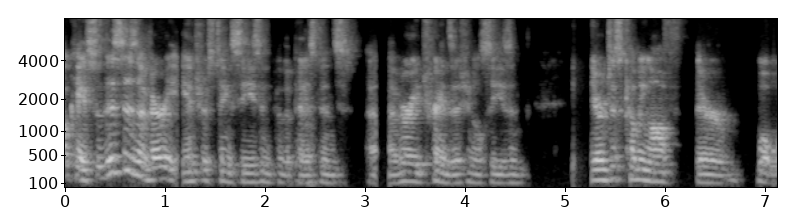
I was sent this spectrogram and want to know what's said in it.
Okay, so this is a very interesting season for the Pistons, a, very transitional season. They're just coming off their what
